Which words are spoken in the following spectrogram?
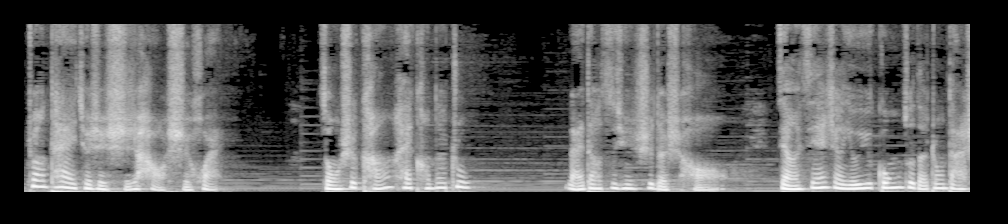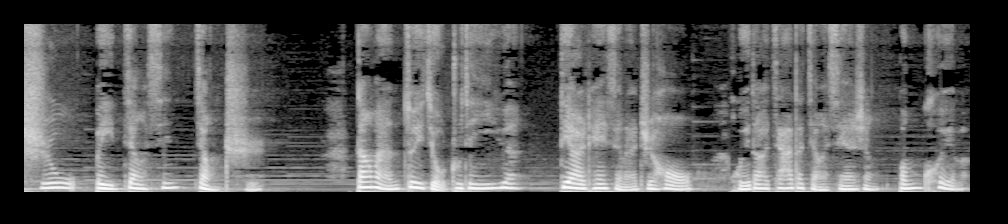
状态却是时好时坏，总是扛还扛得住。来到咨询室的时候。蒋先生由于工作的重大失误被降薪降职，当晚醉酒住进医院。第二天醒来之后，回到家的蒋先生崩溃了，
